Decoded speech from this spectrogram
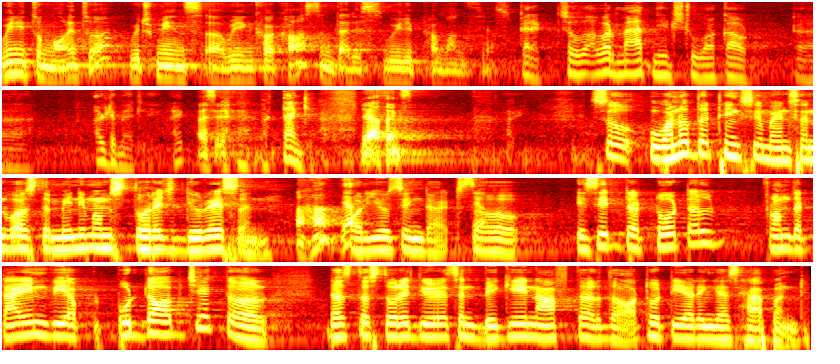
we need to monitor, which means uh, we incur costs, and that is really per month, yes. Correct. So our math needs to work out uh, ultimately, right? I see. Thank you. yeah, thanks. So one of the things you mentioned was the minimum storage duration Uh-huh, yeah. for using that. So is it the total from the time we put the object, or does the storage duration begin after the auto tiering has happened?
